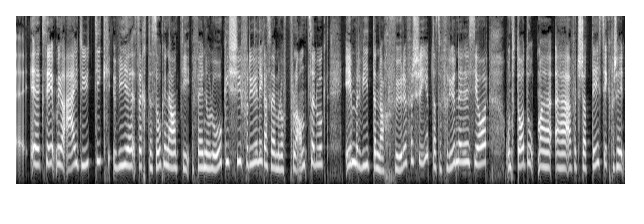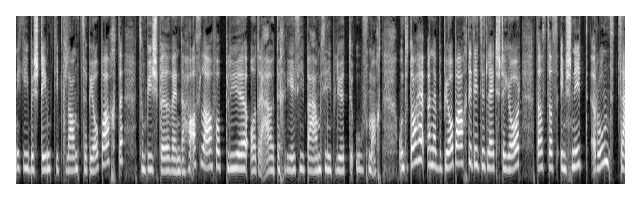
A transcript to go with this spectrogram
äh, äh, sieht man ja eindeutig, wie sich der sogenannte phänologische Frühling, also wenn man auf Pflanzen schaut, immer weiter nach vorne verschiebt, also früher in Jahr. Und da tut man äh, auf der Statistik verschiedene bestimmte Pflanzen beobachten. Zum Beispiel, wenn der Hasel blühen oder auch der Krisebaum seine Blüten aufmacht. Und da hat man eben beobachtet in den letzten Jahren, dass das im Schnitt rund 10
